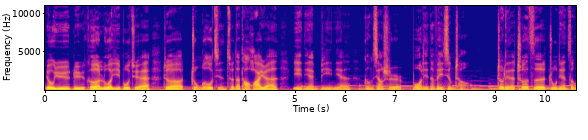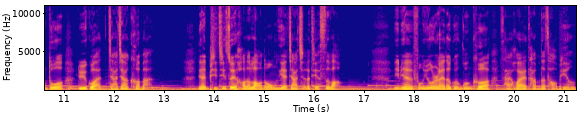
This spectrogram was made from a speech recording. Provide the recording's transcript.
由于旅客络绎不绝，这中欧仅存的桃花源一年比一年更像是柏林的卫星城。这里的车子逐年增多，旅馆家家客满，连脾气最好的老农也架起了铁丝网。以免蜂拥而来的观光客踩坏他们的草坪，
